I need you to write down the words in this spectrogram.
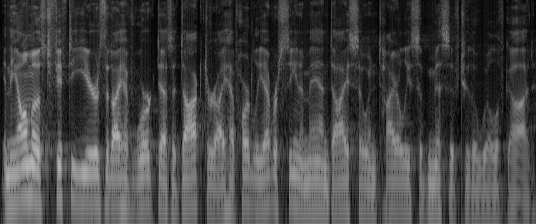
In the almost 50 years that I have worked as a doctor, I have hardly ever seen a man die so entirely submissive to the will of God.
